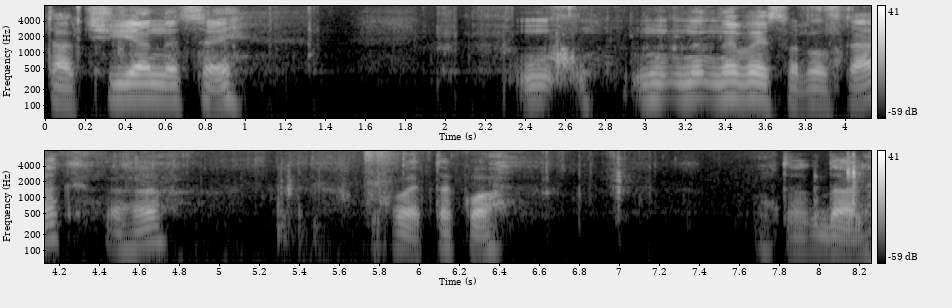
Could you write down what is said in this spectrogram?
Так, чи я не цей. Не висвернув, так? Ага. Ось тако. Так далі.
